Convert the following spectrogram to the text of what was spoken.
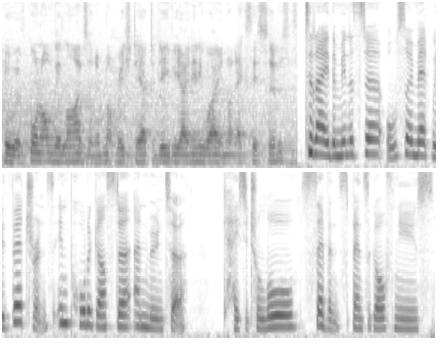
who have gone on with their lives and have not reached out to DVA in any way and not accessed services. Today, the Minister also met with veterans in Port Augusta and Moonta. Casey Trelaw, 7 Spencer Gulf News.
